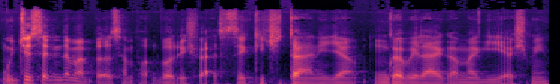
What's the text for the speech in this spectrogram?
Úgyhogy szerintem ebből a szempontból is változik kicsit talán így a munkavilága, meg ilyesmi.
